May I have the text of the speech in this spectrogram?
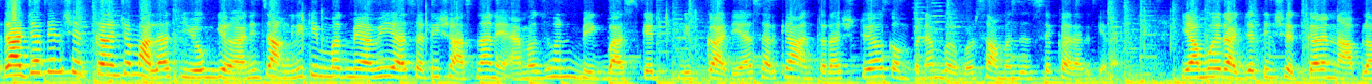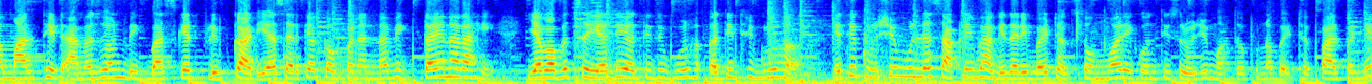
राज्यातील शेतकऱ्यांच्या मालास योग्य आणि चांगली किंमत मिळावी यासाठी शासनाने अमेझॉन बिग बास्केट फ्लिपकार्ट यासारख्या आंतरराष्ट्रीय कंपन्यांबरोबर सामंजस्य करार केलाय. यामुळे राज्यातील शेतकऱ्यांना आपला माल थेट अमेझॉन बिग बास्केट फ्लिपकार्ट यासारख्या कंपन्यांना विकता येणार आहे. याबाबत सह्याद्री अतिथीगृह अतिथीगृह येथे कृषी मूल्य साखळी भागीदारी बैठक सोमवार एकोणतीस रोजी महत्त्वपूर्ण बैठक पार पडली.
